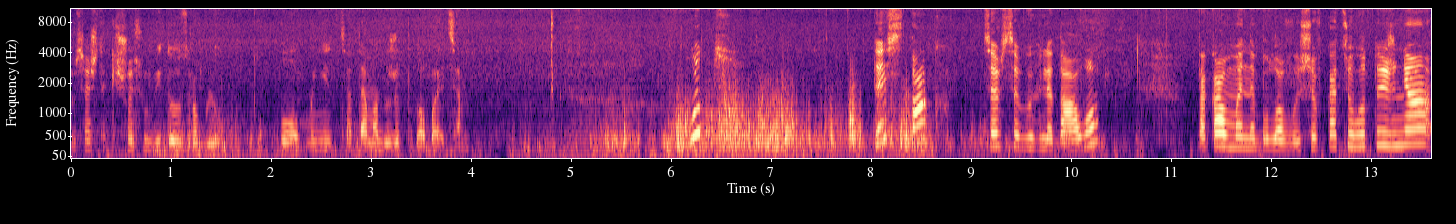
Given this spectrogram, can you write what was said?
все ж таки щось у відео зроблю. Бо мені ця тема дуже подобається. От десь так це все виглядало. Така в мене була вишивка цього тижня.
